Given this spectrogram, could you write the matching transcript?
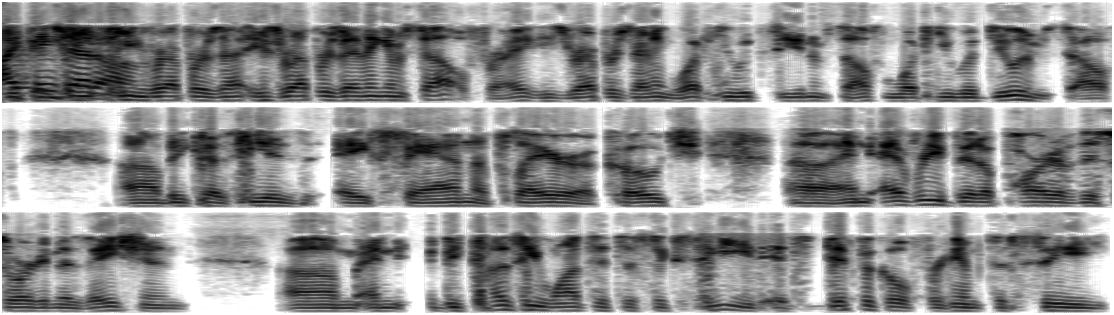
I think he, that he um, represent he's representing himself, right? He's representing what he would see in himself and what he would do himself, uh, because he is a fan, a player, a coach, uh, and every bit a part of this organization. Um, and because he wants it to succeed, it's difficult for him to see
